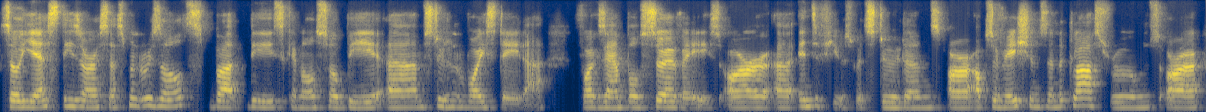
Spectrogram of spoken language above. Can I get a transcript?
So yes, these are assessment results, but these can also be um, student voice data. For example, surveys or uh, interviews with students or observations in the classrooms or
